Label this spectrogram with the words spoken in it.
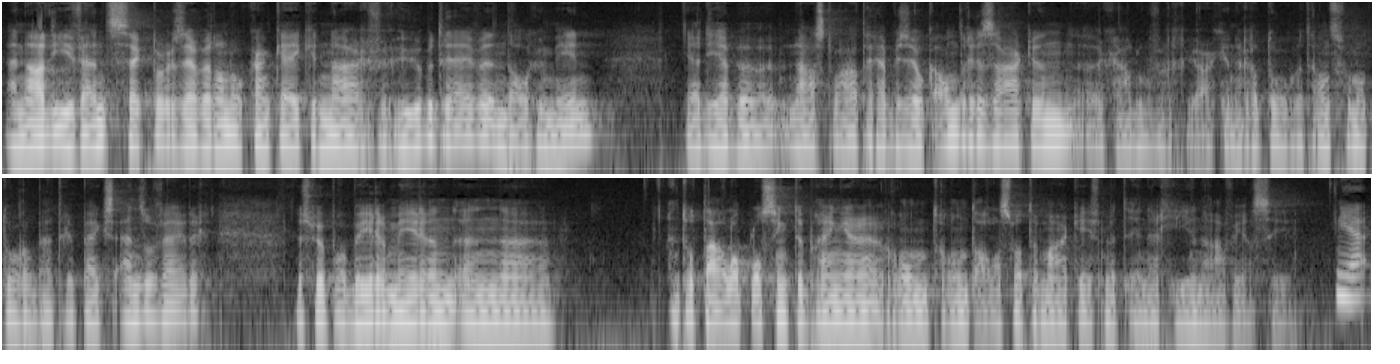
En na die eventsector zijn we dan ook gaan kijken naar verhuurbedrijven in het algemeen. Ja, die hebben, naast water hebben ze ook andere zaken. Het gaat over ja, generatoren, transformatoren, battery packs en zo verder. Dus we proberen meer een, een een totaaloplossing te brengen rond, rond alles wat te maken heeft met energie en AVAC. Ja,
